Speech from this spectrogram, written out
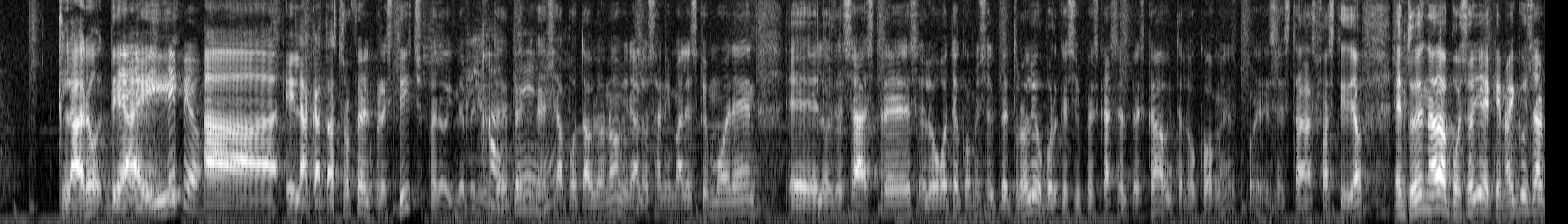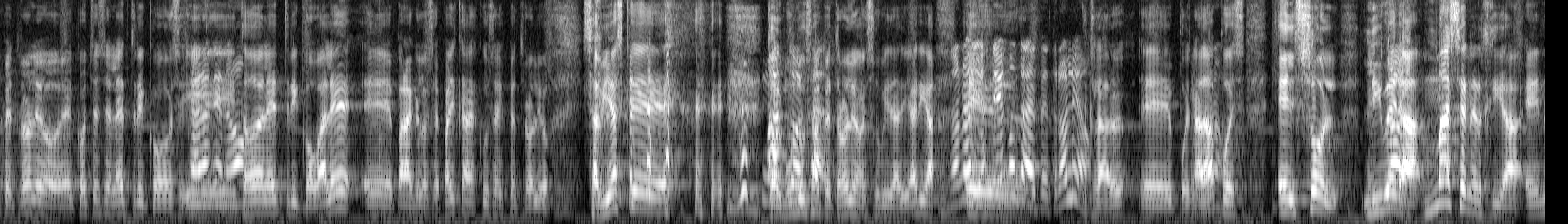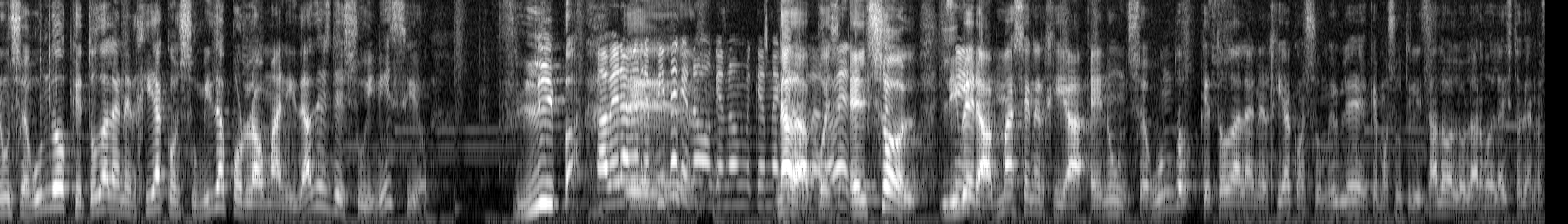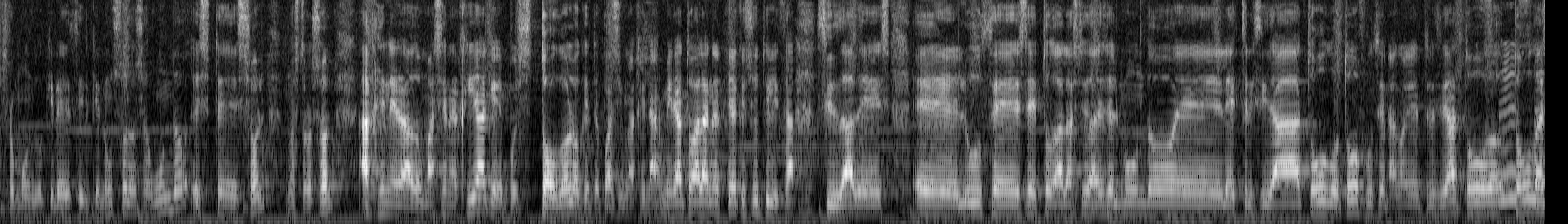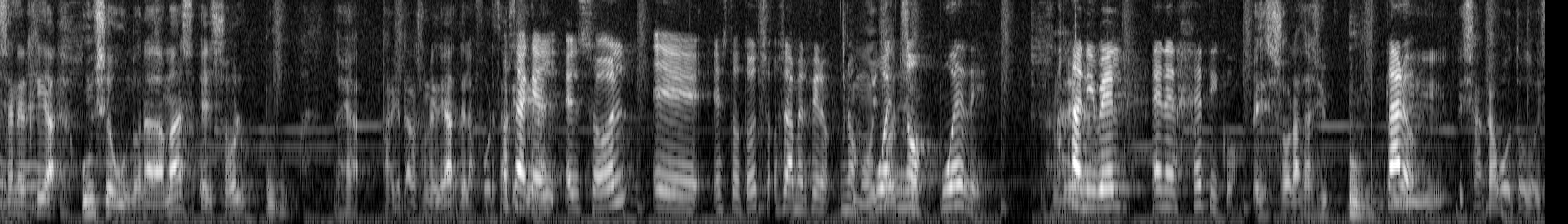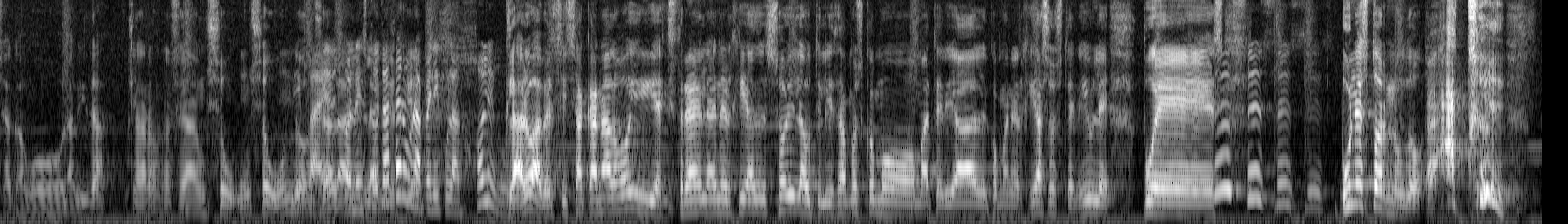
Claro, de ahí a eh, la catástrofe del Prestige, pero independientemente de que ¿eh? sea potable o no, mira los animales que mueren, eh, los desastres, luego te comes el petróleo, porque si pescas el pescado y te lo comes, pues estás fastidiado. Entonces nada, pues oye, que no hay que usar petróleo, eh, coches eléctricos y Claro todo eléctrico, ¿vale? Para que lo sepáis cada vez que usáis petróleo. ¿Sabías que todo el mundo usa petróleo en su vida diaria? No, no, yo estoy en contra del petróleo. Claro, pues Pero nada, bueno. pues el sol libera más energía en un segundo que toda la energía consumida por la humanidad desde su inicio. Flipa. A ver, a ver, Eh, repite que no, que no que me quedado Nada, claro. pues el sol Sí. libera más energía en un segundo que toda la energía consumible que hemos utilizado a lo largo de la historia de nuestro mundo. Quiere decir que en un solo segundo este sol, nuestro sol, ha generado más energía que pues todo lo que te puedas imaginar. Mira toda la energía que se utiliza. Ciudades, eh, luces de todas las ciudades del mundo, eh, electricidad, todo, todo funciona con electricidad, todo, Sí, toda sí, esa energía. Un segundo nada más, el sol, ¡pum! O sea, para que te hagas una idea de la fuerza O sea, que tiene. el, el sol eh, es totocho. O sea, me refiero, no, Muy pue- tocho. no puede. A nivel energético. El sol hace así, ¡pum! Claro. Y, y se acabó todo, y se acabó la vida, claro. O sea, un, un segundo. O sea, la- Con esto te hacen energía. una película en Hollywood. Claro, a ver si sacan algo y extraen la energía del sol y la utilizamos como material, como energía sostenible. Pues Sí, sí, sí. un estornudo.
